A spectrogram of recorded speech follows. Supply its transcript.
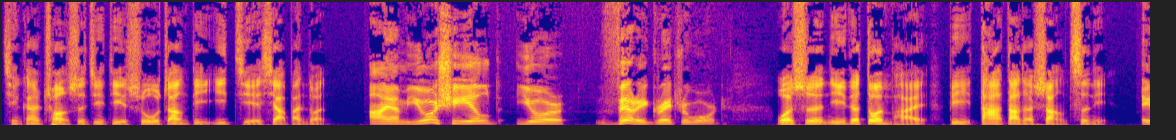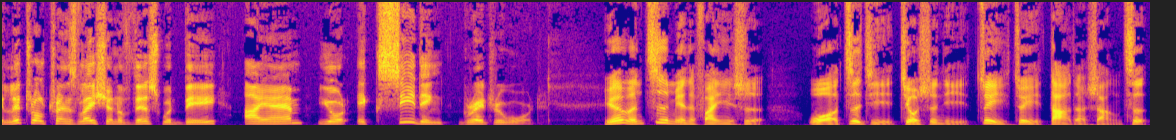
请看《创世纪》第十五章第一节下半段： I am your shield, your very great reward. 我是你的盾牌，必大大的赏赐你。 A literal translation of this would be I am your exceeding great reward. 原文字面的翻译是：我自己就是你最最大的赏赐。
